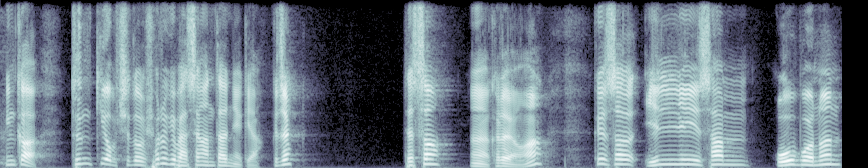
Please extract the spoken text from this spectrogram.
그러니까 등기 없이도 효력이 발생한다는 얘기야. 그죠? 됐어? 네, 그래요. 그래서 1, 2, 3, 5번은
